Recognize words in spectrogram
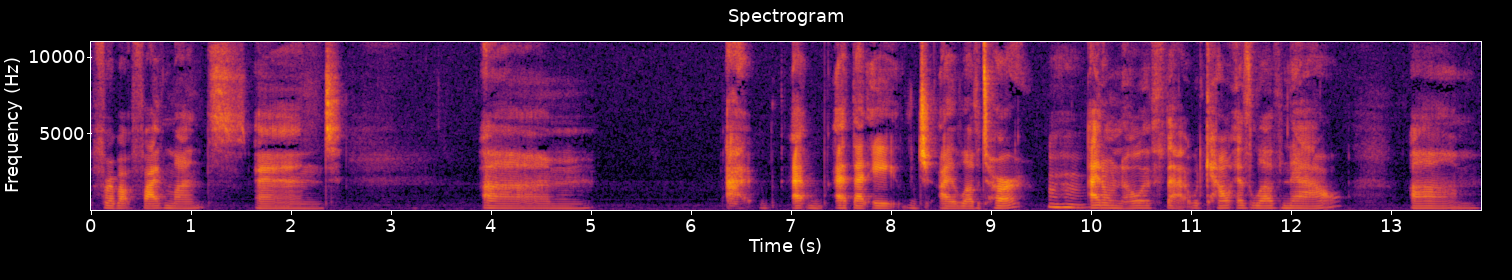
for about five months, and um, I, at at that age, I loved her. I don't know if that would count as love now. Um,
